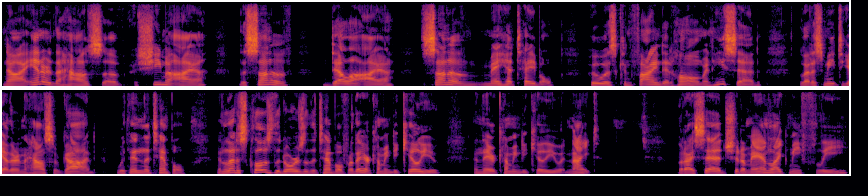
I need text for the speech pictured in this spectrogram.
Now I entered the house of Shemaiah, the son of Delaiah, son of Mehetabel, who was confined at home, and he said, Let us meet together in the house of God, within the temple, and let us close the doors of the temple, for they are coming to kill you, and they are coming to kill you at night. But I said, Should a man like me flee?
